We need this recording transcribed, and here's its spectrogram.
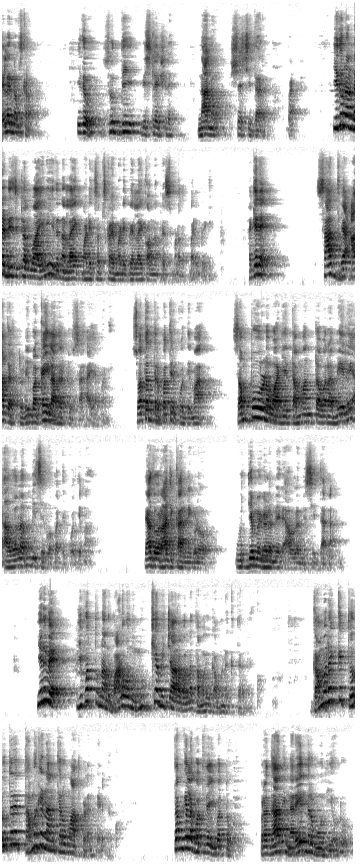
ಎಲ್ಲರಿಗೂ ನಮಸ್ಕಾರ. ಇದು ಸುದ್ದಿ ವಿಶ್ಲೇಷಣೆ. ನಾನು ಶಶಿಧರ್ ಭಟ್. ಇದು ನನ್ನ ಡಿಜಿಟಲ್ ವಾಹಿನಿ. ಇದನ್ನು ಲೈಕ್ ಮಾಡಿ ಸಬ್ಸ್ಕ್ರೈಬ್ ಮಾಡಿ ಬೆಲ್ ಐಕಾನ್ನ ಪ್ರೆಸ್ ಮಾಡೋದಕ್ಕೆ ಮರಿಬೇಡಿ ಹಾಗೆಯೇ ಸಾಧ್ಯ ಆದಷ್ಟು, ನಿಮ್ಮ ಕೈಲಾದಷ್ಟು ಸಹಾಯ ಮಾಡಿ. ಸ್ವತಂತ್ರ ಪತ್ರಿಕೋದ್ಯಮ, ಸಂಪೂರ್ಣವಾಗಿ ತಮ್ಮಂಥವರ ಮೇಲೆ ಅವಲಂಬಿಸಿರುವ ಪತ್ರಿಕೋದ್ಯಮ. ಯಾವುದೋ ರಾಜಕಾರಣಿಗಳು ಉದ್ಯಮಿಗಳ ಮೇಲೆ ಅವಲಂಬಿಸಿದ್ದಲ್ಲ. ಇದುವೇ ಇವತ್ತು ನಾನು ಬಹಳ ಒಂದು ಮುಖ್ಯ ವಿಚಾರವನ್ನು ತಮಗೆ ಗಮನಕ್ಕೆ ತರಬೇಕು. ಗಮನಕ್ಕೆ ತರುತ್ತರೆ ತಮಗೆ ನಾನು ಕೆಲವು ಮಾತುಗಳನ್ನು ಹೇಳಬೇಕು. ತಮಗೆಲ್ಲ ಗೊತ್ತಿದೆ ಇವತ್ತು ಪ್ರಧಾನಿ ನರೇಂದ್ರ ಮೋದಿಯವರು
